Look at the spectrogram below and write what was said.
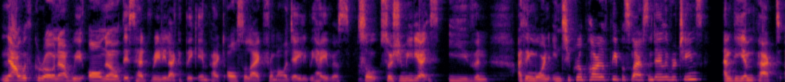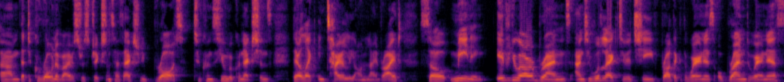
now with Corona, we all know this had really like a big impact also like from our daily behaviors. So social media is even, I think, more an integral part of people's lives and daily routines. And the impact um, that the coronavirus restrictions has actually brought to consumer connections, they're like entirely online, right? So meaning if you are a brand and you would like to achieve product awareness or brand awareness,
